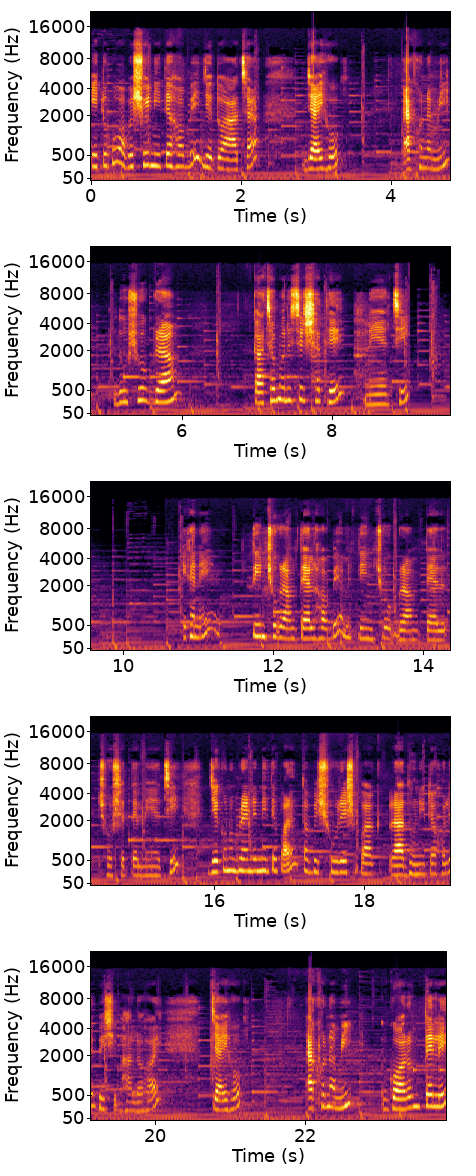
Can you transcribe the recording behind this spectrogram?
এটুকু অবশ্যই নিতে হবে যেহেতু আচার। যাই হোক, এখন আমি দুশো গ্রাম কাঁচামরিচের সাথে নিয়েছি। এখানে তিনশো গ্রাম তেল হবে। আমি তিনশো গ্রাম তেল, সর্ষের তেল নিয়েছি। যে কোনো ব্র্যান্ডে নিতে পারেন, তবে সুরেশ বা রাঁধুনিটা হলে বেশি ভালো হয়। যাই হোক, এখন আমি গরম তেলে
